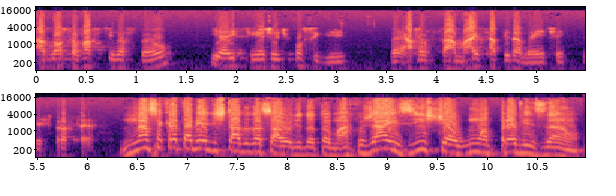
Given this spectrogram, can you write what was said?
à nossa vacinação e aí sim a gente conseguir né, avançar mais rapidamente nesse processo. Na Secretaria de Estado da Saúde, doutor Marco, já existe alguma previsão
